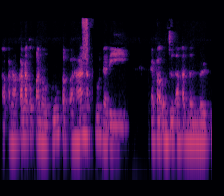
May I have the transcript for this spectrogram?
Kenalkan aku Panugu, Papahan. Aku dari Eva Unsur Angkatan 2018.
